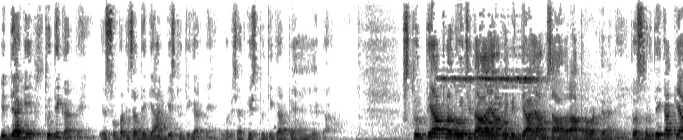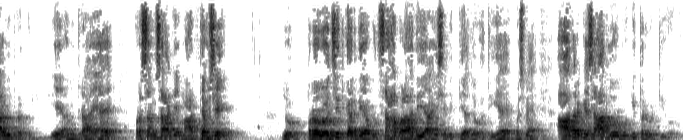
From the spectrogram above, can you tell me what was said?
विद्या की स्तुति करते हैं। इस उपनिषद ज्ञान की स्तुति करते हैं। उपनिषद की स्तुति करते हैं, ये कहा। स्तुत्या प्ररोचित आयामी विद्यायाम साधरा प्रवर्तन थी तो श्रुति का क्या अभिप्राय है? प्रशंसा के माध्यम से जो प्ररोचित कर दिया उत्साह बढ़ा दिया ऐसी विद्या जो होती है उसमें आदर के साथ लोगों की प्रवृत्ति होगी।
